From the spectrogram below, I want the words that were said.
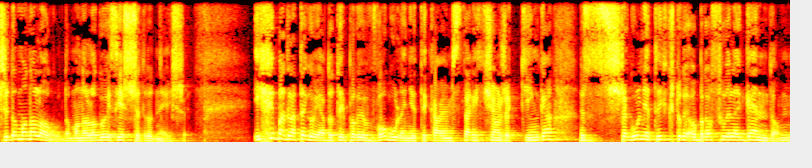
czy do monologu. Do monologu jest jeszcze trudniejszy. I chyba dlatego ja do tej pory w ogóle nie tykałem starych książek Kinga, szczególnie tych, które obrosły legendą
